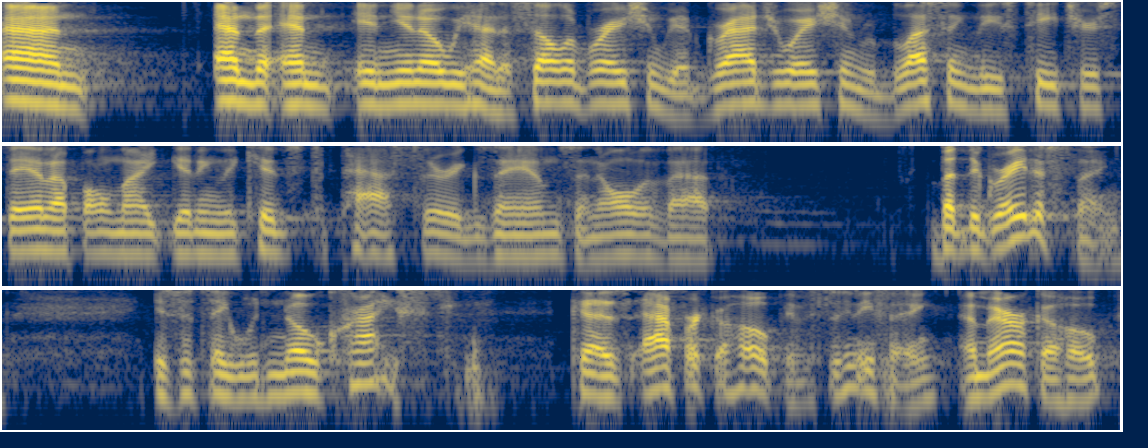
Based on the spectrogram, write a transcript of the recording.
and and, the, and, and, you know, we had a celebration, we had graduation, we're blessing these teachers, staying up all night, getting the kids to pass their exams and all of that. But the greatest thing is that they would know Christ. Because Africa Hope, if it's anything, America Hope,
